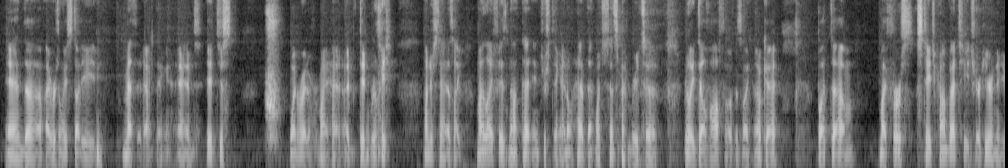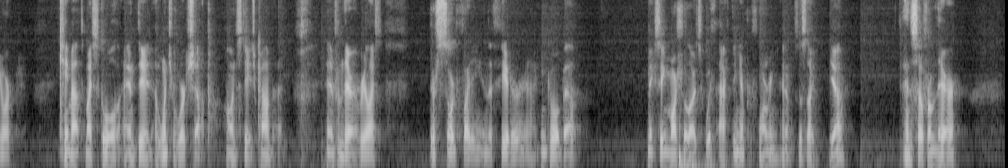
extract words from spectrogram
And uh, I originally studied method acting, and it just went right over my head. I didn't really understand. It's like my life is not that interesting. I don't have that much sense memory to really delve off of. It's like okay, but um, my first stage combat teacher here in New York came out to my school and did a winter workshop on stage combat. And from there, I realized there's sword fighting in the theater, and I can go about mixing martial arts with acting and performing. And it was just like, yeah. And so from there,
